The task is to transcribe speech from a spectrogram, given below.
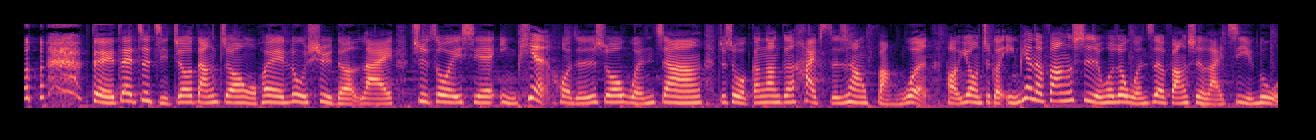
对，在这几周当中，我会陆续的来制作一些影片，或者是说文章，就是我刚刚跟 Hypes 的这场访问，好，用这个影片的方式或者说文字的方式来记录，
